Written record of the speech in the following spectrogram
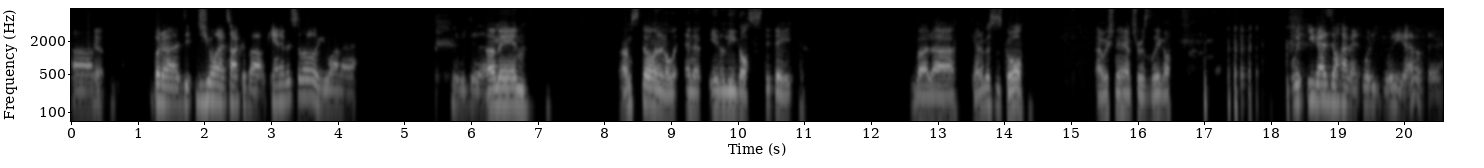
Um, Yeah. But uh, did, did you want to talk about cannabis at all, or you want to maybe do that? I mean, I'm still in an, in an illegal state, but uh, cannabis is cool. I wish New Hampshire was legal. What- you guys don't have it. What do you What do you have up there? Do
